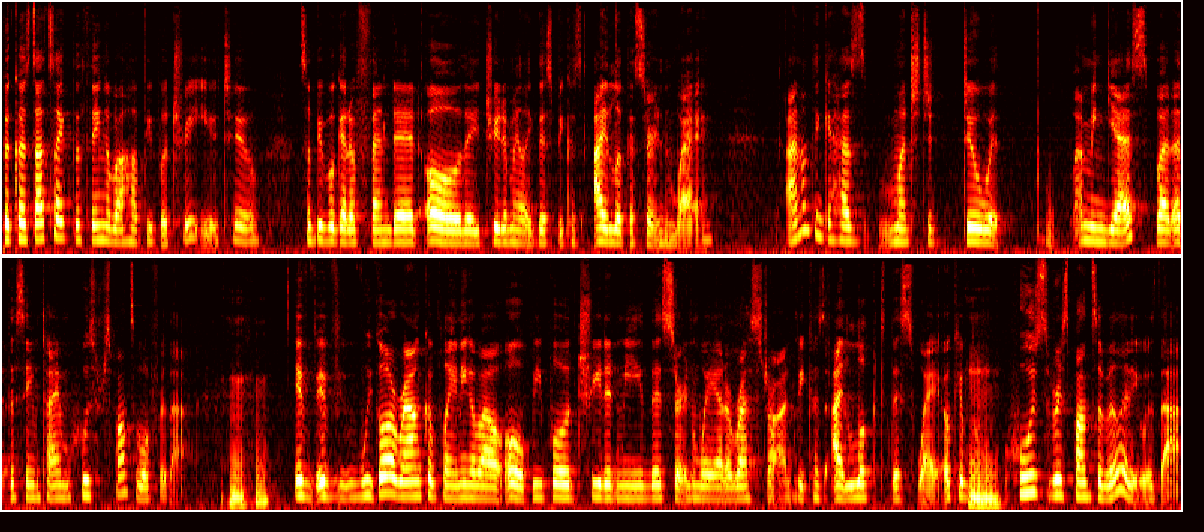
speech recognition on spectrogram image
Because that's like the thing about how people treat you too. Some people get offended, oh, they treated me like this because I look a certain way. I don't think it has much to do with I mean, yes, but at the same time, who's responsible for that? hmm If if we go around complaining about, oh, people treated me this certain way at a restaurant because I looked this way. Okay, Mm-hmm. but whose responsibility was that?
